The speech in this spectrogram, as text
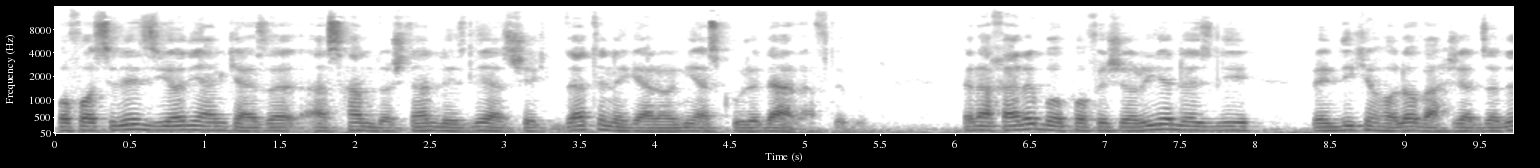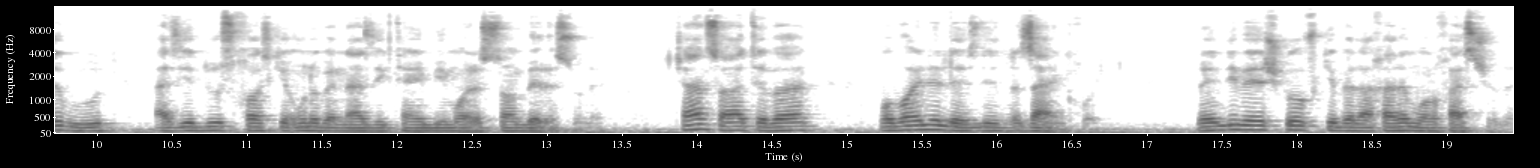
با فاصله زیادی هم که از هم داشتن لزلی از شدت نگرانی از کوره در رفته بود. بالاخره با پافشاری لزلی رندی که حالا وحشت زده بود از یه دوست خواست که اونو به نزدیکترین بیمارستان برسونه. چند ساعت بعد موبایل لزلی زنگ خورد. رندی بهش گفت که بالاخره مرخص شده.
